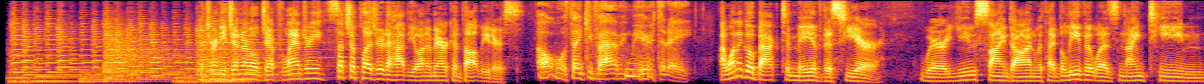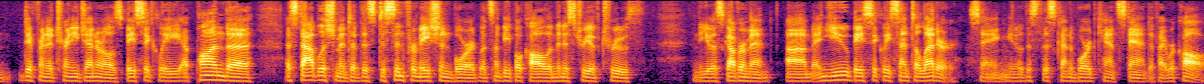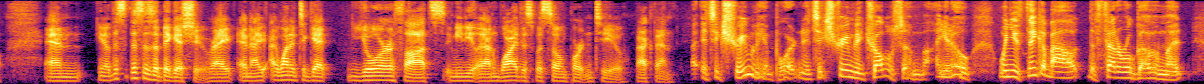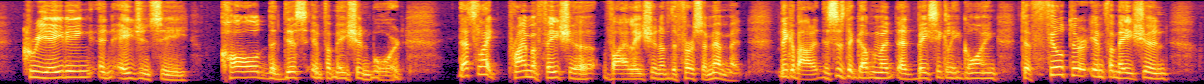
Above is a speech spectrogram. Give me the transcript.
Attorney General Jeff Landry, such a pleasure to have you on American Thought Leaders. Oh, well, thank you for having me here today. I want to go back to May of this year, where you signed on with, I believe it was 19 different attorney generals, basically upon the establishment of this disinformation board, what some people call a ministry of truth in the U.S. government, um, and you basically sent a letter saying, you know, this this kind of board can't stand, if I recall, and you know, this this is a big issue, right? And I, I wanted to get your thoughts immediately on why this was so important to you back then. It's extremely important. It's extremely troublesome. You know, when you think about the federal government creating an agency called the Disinformation Board that's like prima facie violation of the First Amendment. Think about it. This is the government that's basically going to filter information,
